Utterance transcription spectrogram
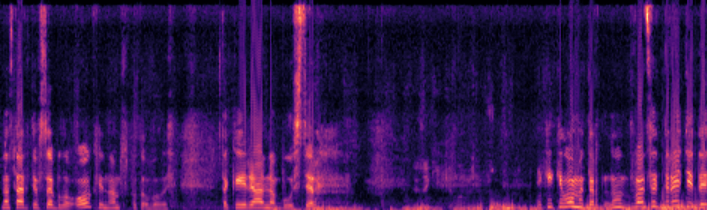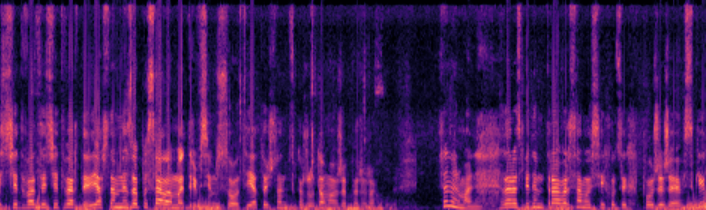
на старті все було ок і нам сподобалось. Такий реально бустер. З яких кілометрів? Який кілометр? Ну, 23-й десь чи 24-й. Я ж там не записала метрів 700. Я точно не скажу, вдома вже перерахую. Все нормально. Зараз підемо траверсами всіх оцих пожежевських,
